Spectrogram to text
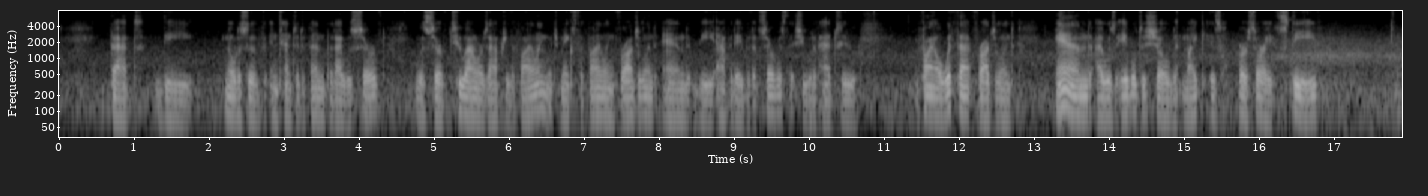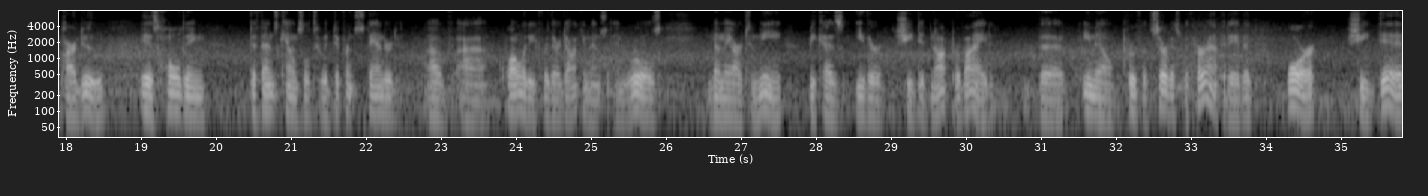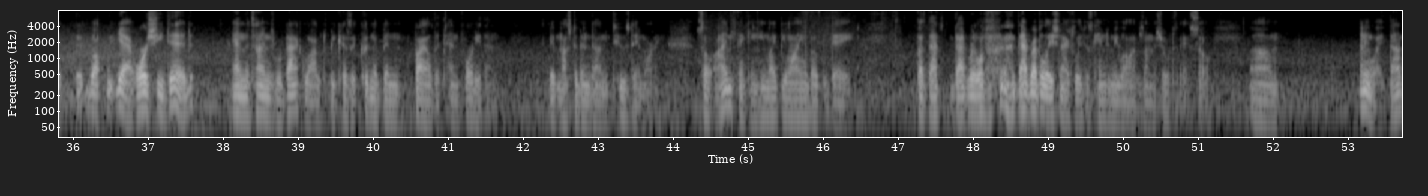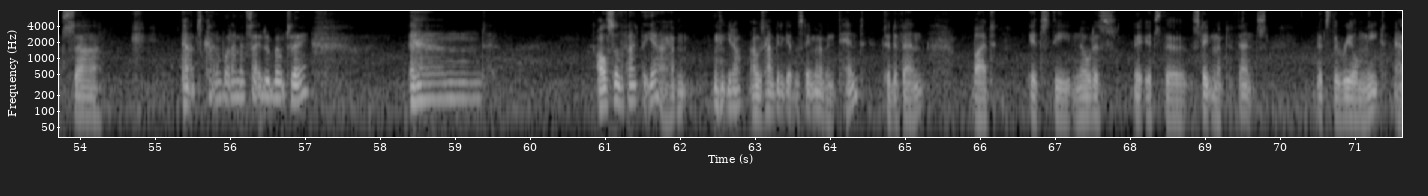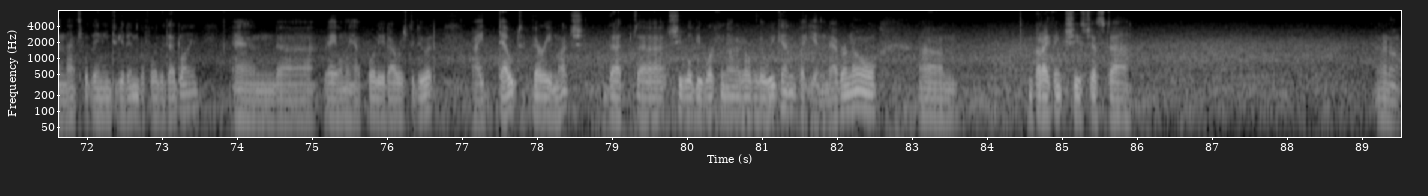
that the notice of intent to defend that I was served was served two hours after the filing, which makes the filing fraudulent, and the affidavit of service that she would have had to file with that fraudulent and I was able to show that Mike is, or sorry, Steve Pardue is holding defense counsel to a different standard of uh, quality for their documents and rules than they are to me because either she did not provide the email proof of service with her affidavit or she did well yeah or she did and the times were backlogged because it couldn't have been filed at 1040 then it must have been done Tuesday morning. So I'm thinking he might be lying about the day. But that that that revelation actually just came to me while I was on the show today. So um, anyway, that's uh, that's kind of what I'm excited about today. And also the fact that yeah, I haven't you know, I was happy to get the statement of intent to defend, but it's the notice it's the statement of defense that's the real meat, and that's what they need to get in before the deadline. And uh, they only have 48 hours to do it. I doubt very much that uh, she will be working on it over the weekend, but you never know. Um, but I think she's just, uh, I don't know.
